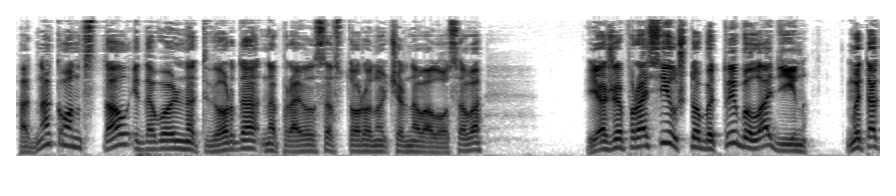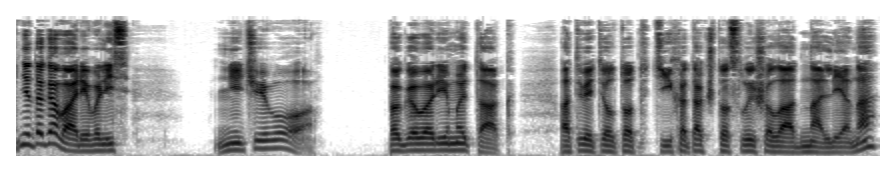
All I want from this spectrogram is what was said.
Однако он встал и довольно твердо направился в сторону Черноволосова. «Я же просил, чтобы ты был один. Мы так не договаривались». «Ничего, поговорим и так», — ответил тот тихо, так что слышала одна Лена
